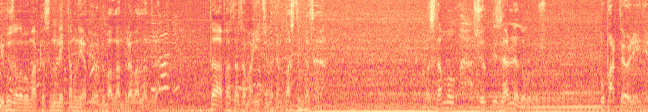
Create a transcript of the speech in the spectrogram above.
bir buzdolabı markasının reklamını yapıyordu ballandıra ballandıra. Daha fazla zaman yitirmeden bastım gaza. İstanbul sürprizlerle doludur. Bu park da öyleydi.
